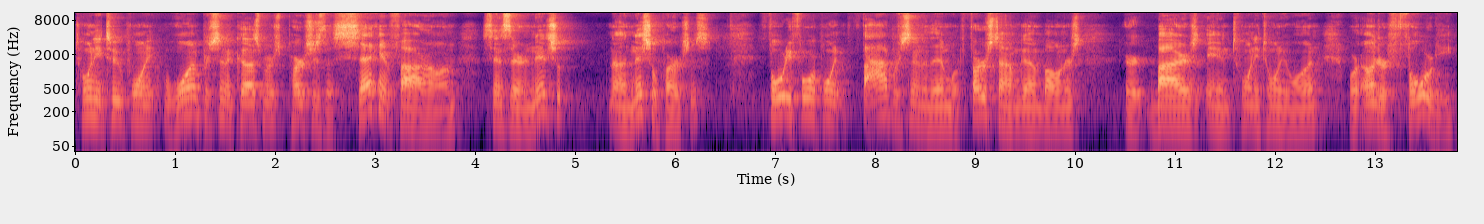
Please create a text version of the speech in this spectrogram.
22.1% of customers purchased a second firearm since their initial, uh, initial purchase. 44.5% of them were first time gun owners or buyers in 2021 were under 40.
